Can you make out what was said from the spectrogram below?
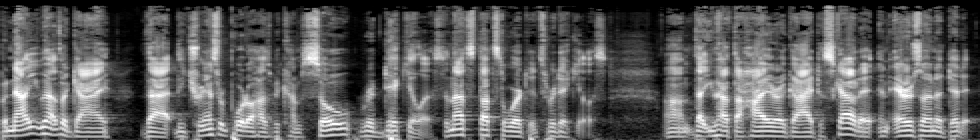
But now you have a guy that the transfer portal has become so ridiculous, and that's that's the word. It's ridiculous um, that you have to hire a guy to scout it, and Arizona did it.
